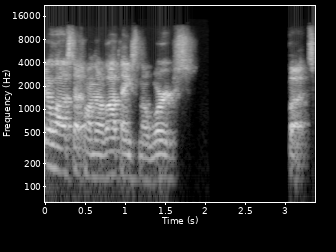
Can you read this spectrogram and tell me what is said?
got a lot of stuff on there. A lot of things in the works. But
